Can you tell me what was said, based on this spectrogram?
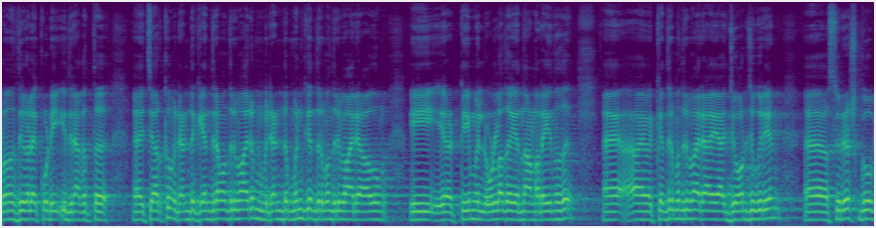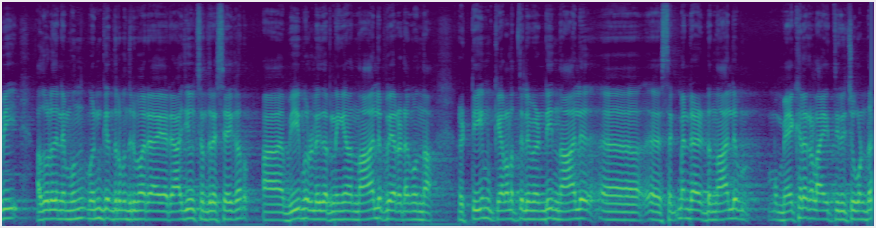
പ്രതിനിധികളെ കൂടി ഇതിനകത്ത് ചേർക്കും. രണ്ട് കേന്ദ്രമന്ത്രിമാരും രണ്ട് മുൻ കേന്ദ്രമന്ത്രിമാരാകും ഈ ടീമിൽ ഉള്ളത് എന്നാണ് അറിയുന്നത്. കേന്ദ്രമന്ത്രിമാരായ ജോർജ് കുര്യൻ സുരേഷ് ഗോപി അതുപോലെ തന്നെ മുൻ മുൻ കേന്ദ്രമന്ത്രിമാരായ രാജീവ് ചന്ദ്രശേഖർ വി മുരളീധരൻ ഇങ്ങനെ നാല് പേരടങ്ങുന്ന ടീം കേരളത്തിന് വേണ്ടി നാല് സെഗ്മെന്റായിട്ട് നാല് മേഖലകളായി തിരിച്ചുകൊണ്ട്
